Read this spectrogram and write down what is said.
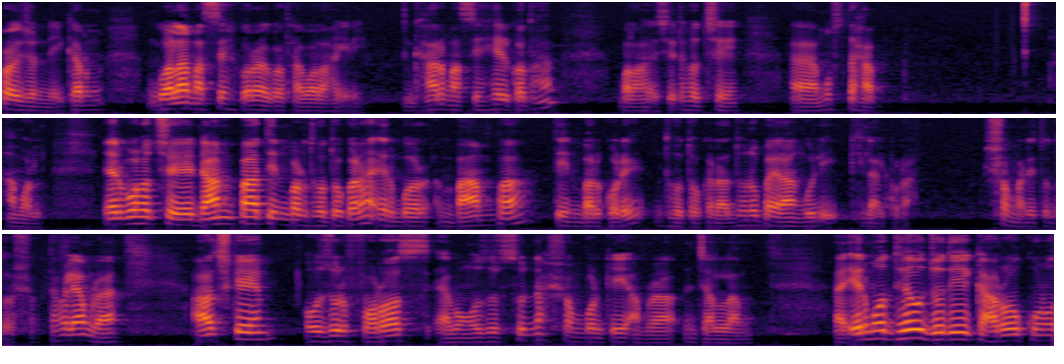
প্রয়োজন নেই, কারণ গলা মাসেহ করার কথা বলা হয়নি। ঘাড় মাসেহের কথা বলা হয়, সেটা হচ্ছে মুস্তাহাব আমল। এরপর হচ্ছে ডান পা তিনবার ধৌত করা, এরপর বাম পা তিনবার করে ধৌত করা, ধনু পায়ের আঙ্গুলি খিলাল করা। সম্মানিত দর্শক, তাহলে আমরা আজকে অজুর ফরজ এবং অজুর সুন্নাহ সম্পর্কে আমরা জানলাম। এর মধ্যেও যদি কারও কোনো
